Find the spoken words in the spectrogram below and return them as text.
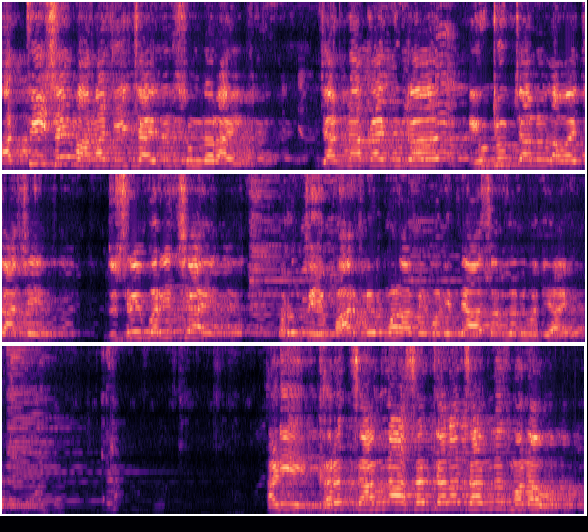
अतिशय महाराज ही चॅनल सुंदर आहे. ज्यांना काय कुठं युट्यूब चॅनल लावायचं असेल दुसरे बरेचसे आहेत परंतु हे फार निर्मळ आम्ही बघितले आसर्जन आहे. आणि खरंच चांगलं असेल त्याला चांगलंच म्हणावं.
